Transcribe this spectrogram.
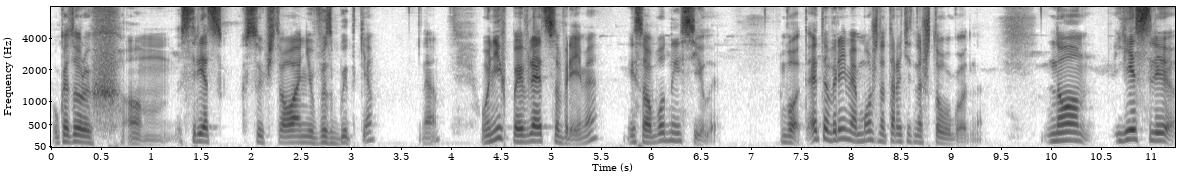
у которых эм, средств к существованию в избытке, да, у них появляется время и свободные силы. Вот, это время можно тратить на что угодно. Но если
